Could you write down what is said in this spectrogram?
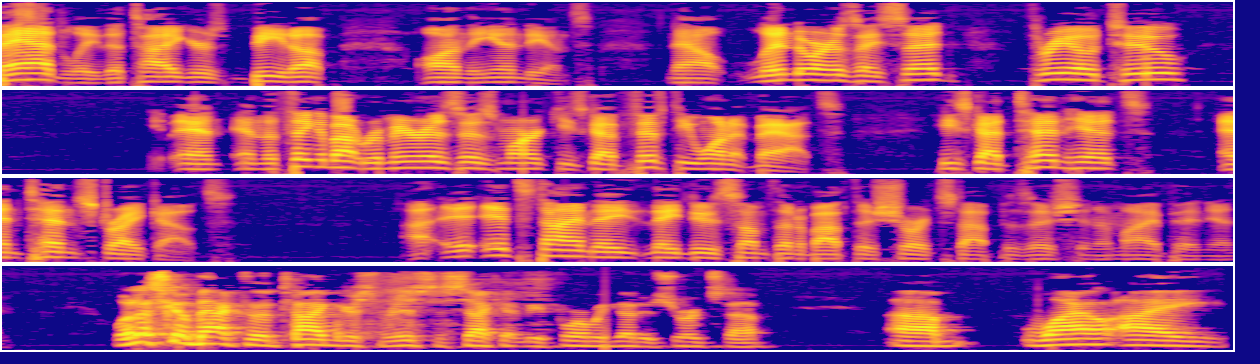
badly the Tigers beat up on the Indians. Now, Lindor, as I said, 302, and and the thing about Ramirez is, Mark, he's got 51 at bats. He's got 10 hits and 10 strikeouts. Uh, it, it's time they they do something about this shortstop position, in my opinion. Well, let's go back to the Tigers for just a second before we go to shortstop. Um, while I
